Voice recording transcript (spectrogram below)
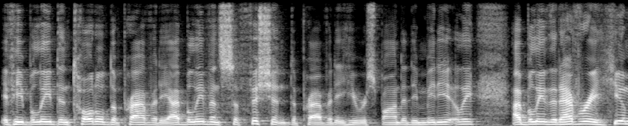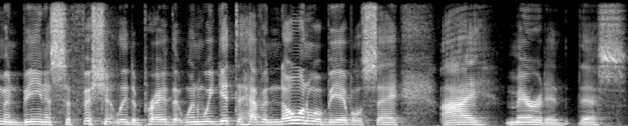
if he believed in total depravity. I believe in sufficient depravity, he responded immediately. I believe that every human being is sufficiently depraved that when we get to heaven, no one will be able to say, I merited this.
